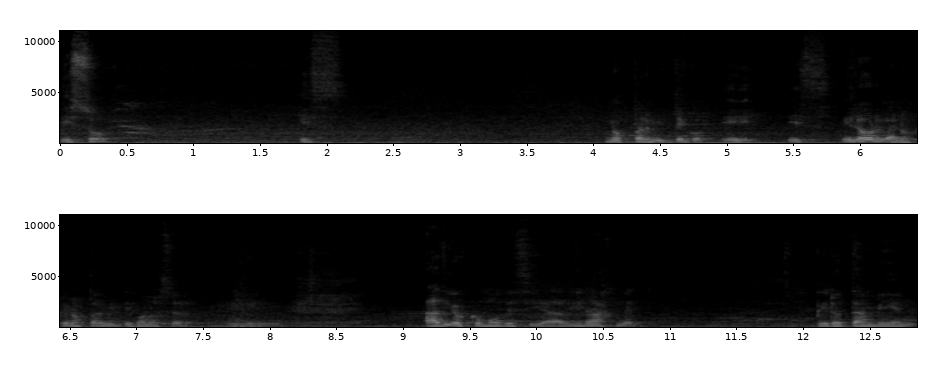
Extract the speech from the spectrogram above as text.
Eso es, nos permite, es el órgano que nos permite conocer a Dios, como decía Abin Ahmed, pero también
